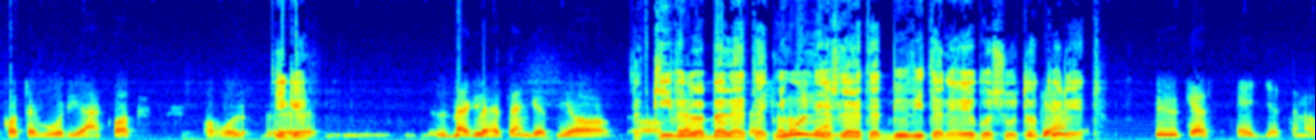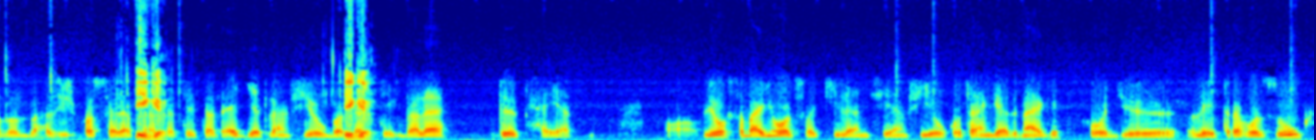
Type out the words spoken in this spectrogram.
kategóriákat, ahol Igen meg lehet engedni a... Tehát kívülről be lehetett nyúlni, alapján. és lehetett bővíteni a jogosultak Igen, körét. ők ezt egyetlen adatbázisba szerepeltették, tehát egyetlen fiókba Igen. tették bele több helyet. A jogszabály 8 vagy 9 ilyen fiókot enged meg, hogy létrehozzunk,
